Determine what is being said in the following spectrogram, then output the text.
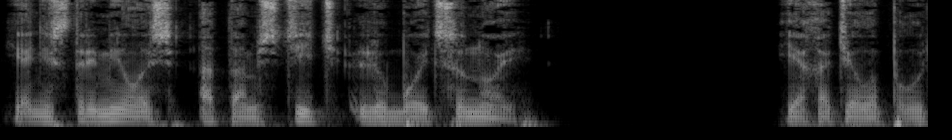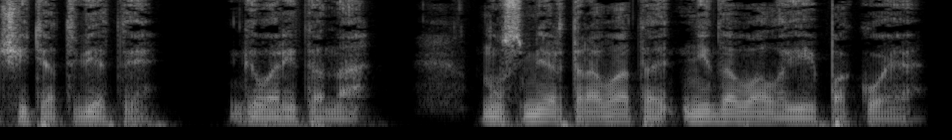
Я не стремилась отомстить любой ценой. Я хотела получить ответы, говорит она но смерть Равата не давала ей покоя.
